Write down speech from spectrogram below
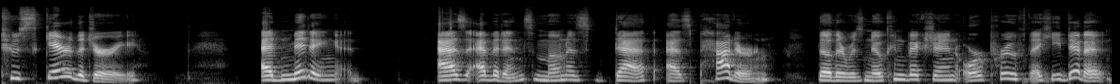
to scare the jury, admitting as evidence Mona's death as pattern, though there was no conviction or proof that he did it,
